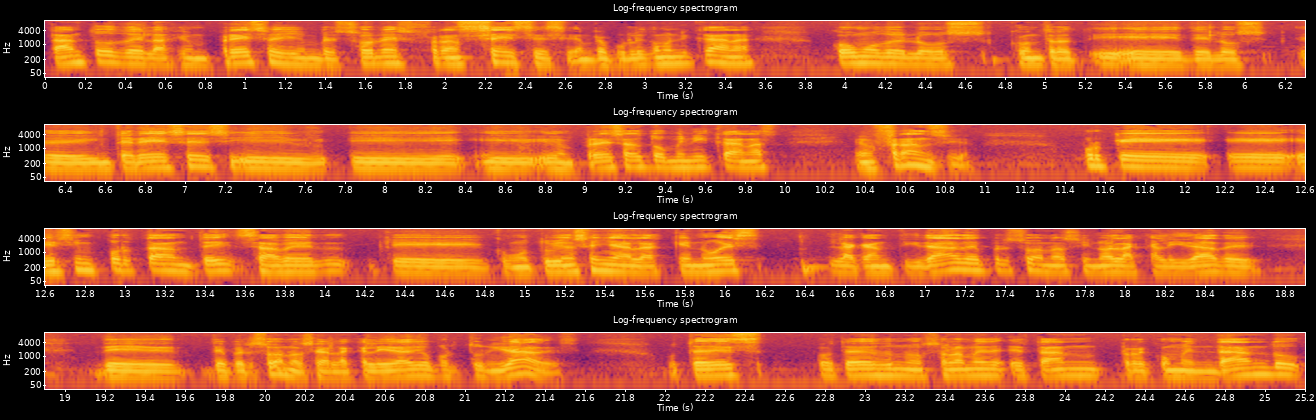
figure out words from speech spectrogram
tanto de las empresas y inversores franceses en República Dominicana como de los contra, eh, de los eh, intereses y, y, empresas dominicanas en Francia. Porque eh, es importante saber que como tú bien señalas que no es la cantidad de personas sino la calidad de, de, personas o sea la calidad de oportunidades. Ustedes ustedes no solamente están recomendando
